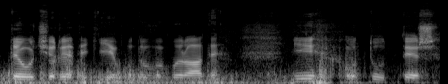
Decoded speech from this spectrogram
де очерет, який я буду вибирати. І отут теж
